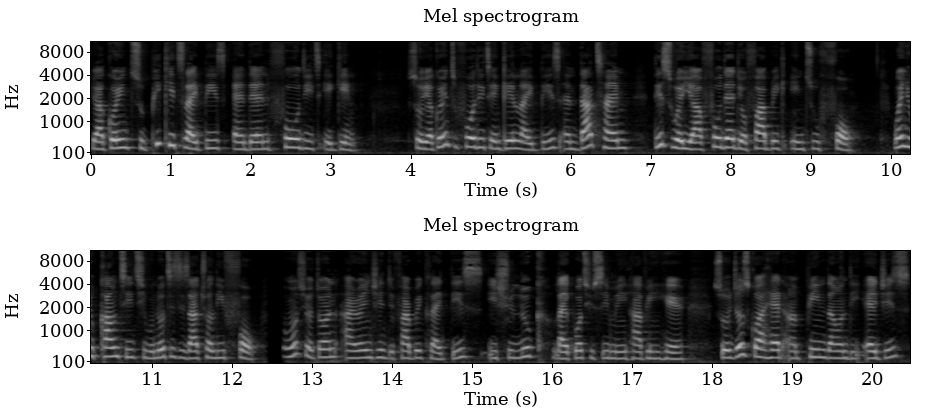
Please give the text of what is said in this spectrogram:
you are going to pick it like this and then fold it again. So you're going to fold it again like this and that time this way you have folded your fabric into four. When you count it you will notice it's actually four. So once you're done arranging the fabric like this it should look like what you see me having here. So just go ahead and pin down the edges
